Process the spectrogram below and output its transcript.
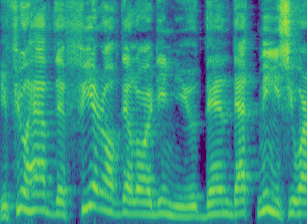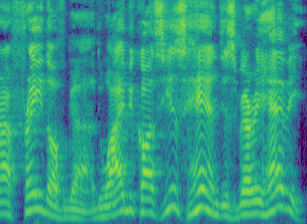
If you have the fear of the Lord in you, then that means you are afraid of God. Why? Because His hand is very heavy.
